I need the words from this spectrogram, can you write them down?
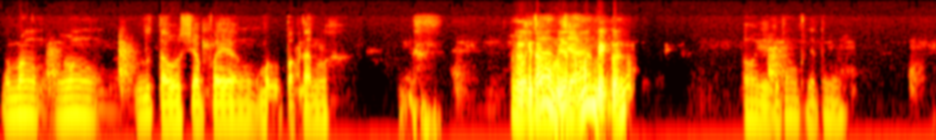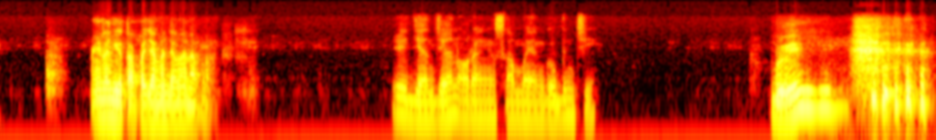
emang emang lu tahu siapa yang melupakan lu? Nggak Oh, kita nggak punya teman bego oh ya kita nggak punya teman. Ini lanjut apa? Jangan-jangan apa? Ya jangan-jangan orang yang sama yang gue benci. Wih.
